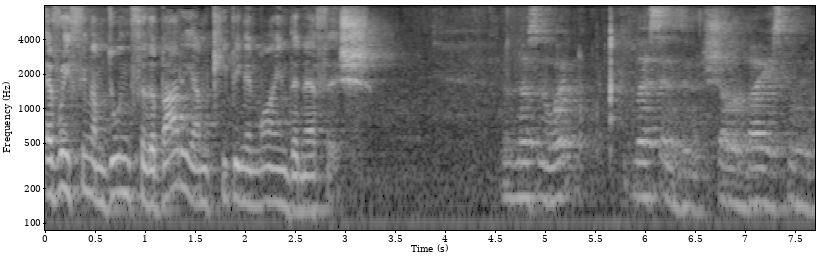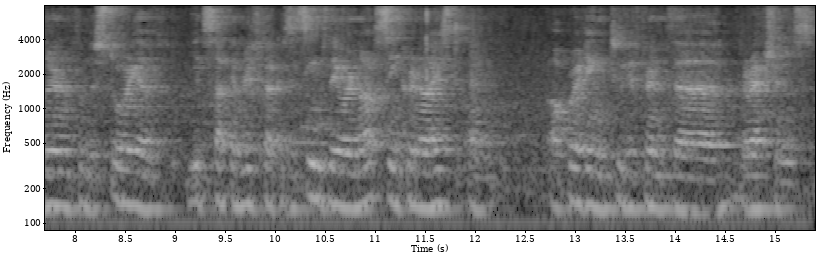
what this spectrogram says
everything I'm doing for the body, I'm keeping in mind the nefesh. What lessons in Shalom Bayis can we learn from the story of Yitzhak and Rivka? Because it seems they were not synchronized and operating in two different uh, directions.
